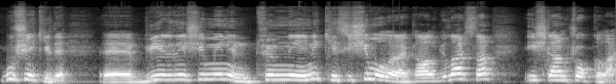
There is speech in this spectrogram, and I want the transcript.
Bu şekilde e, birleşiminin tümleyeni kesişim olarak algılarsan işlem çok kolay.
